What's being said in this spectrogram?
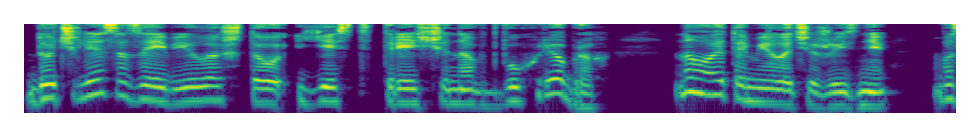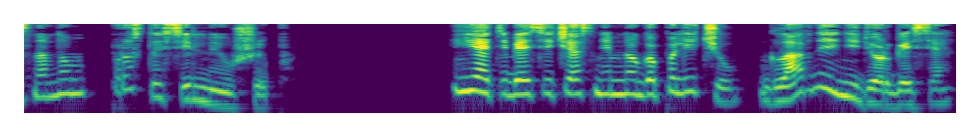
Дочь леса заявила, что есть трещина в двух ребрах, но это мелочи жизни, в основном просто сильный ушиб. «Я тебя сейчас немного полечу, главное, не дергайся,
